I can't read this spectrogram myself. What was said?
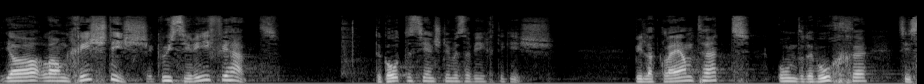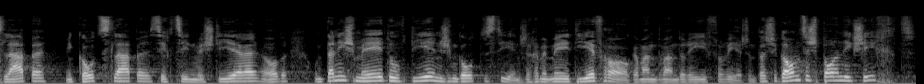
Jahr lang Christ ist, eine gewisse Reife hat. der Gottesdienst nicht mehr so wichtig ist. Weil er gelernt hat, unter der Woche sein Leben mit Gott zu leben, sich zu investieren, oder? Und dann ist mehr du Dienst im Gottesdienst. Dann kommen mehr die Fragen, wenn, wenn du reifer wirst. Und das ist eine ganz spannende Geschichte.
